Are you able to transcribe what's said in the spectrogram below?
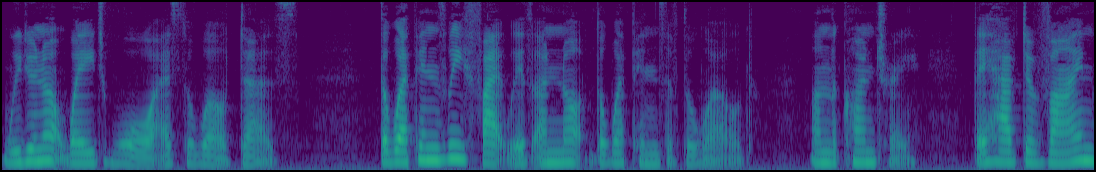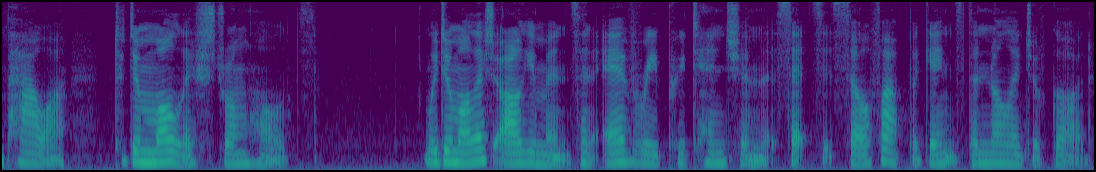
we do not wage war as the world does. The weapons we fight with are not the weapons of the world. On the contrary, they have divine power to demolish strongholds. We demolish arguments and every pretension that sets itself up against the knowledge of God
